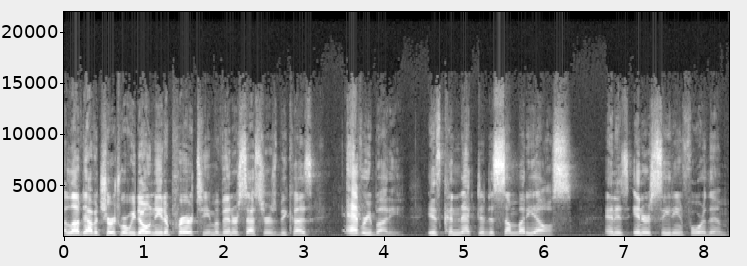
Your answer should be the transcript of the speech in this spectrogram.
I love to have a church where we don't need a prayer team of intercessors because everybody is connected to somebody else and is interceding for them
